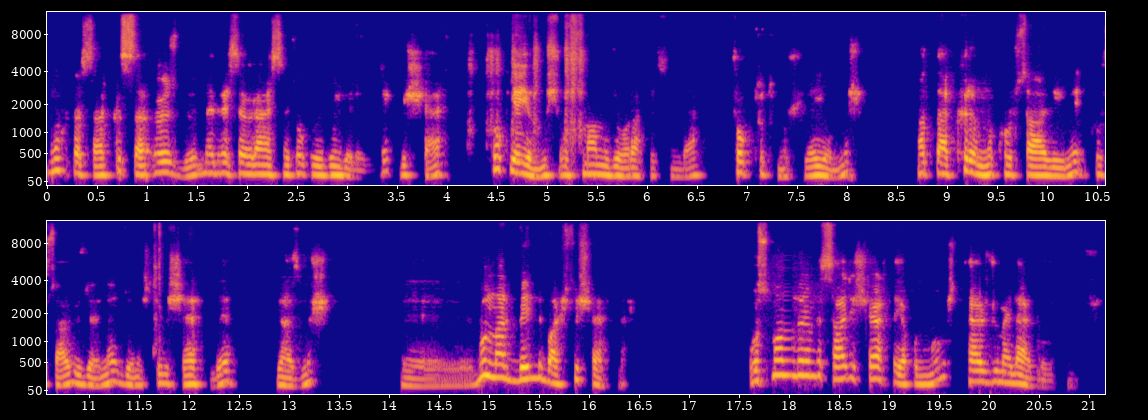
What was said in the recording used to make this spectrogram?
muhtasar, kısa, özlü, medrese öğrencisine çok uygun gelebilecek bir şerh. Çok yayılmış Osmanlı coğrafyasında. Çok tutmuş, yayılmış. Hatta Kırımlı Kursavi'ni, Kursavi üzerine genişçe bir şerh bile yazmış. Ee, bunlar belli başlı şerhler. Osmanlı döneminde sadece şerh de yapılmamış, tercümeler de yapılmış.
